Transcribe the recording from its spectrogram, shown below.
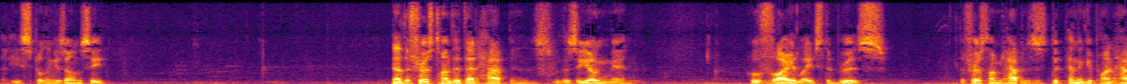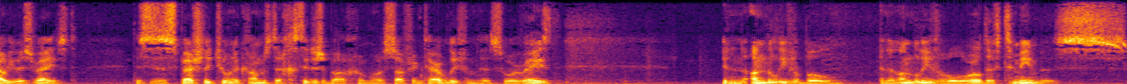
that he's spilling his own seed. Now, the first time that that happens, there's a young man who violates the bris. The first time it happens is depending upon how he was raised. This is especially true when it comes to Chassidish Bachim who are suffering terribly from this, who are raised in an unbelievable, in an unbelievable world of Tamimas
